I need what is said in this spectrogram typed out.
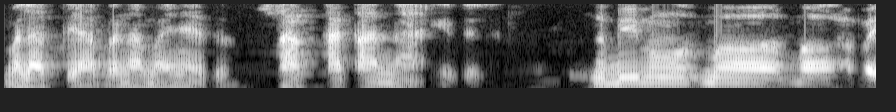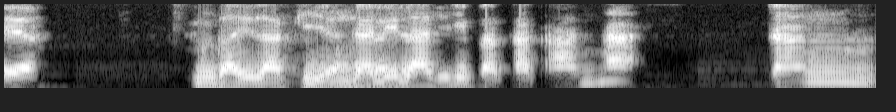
melatih apa namanya itu bakat anak gitu Lebih me- me- me- apa ya? Menggali lagi ya. menggali lagi bakat anak dan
